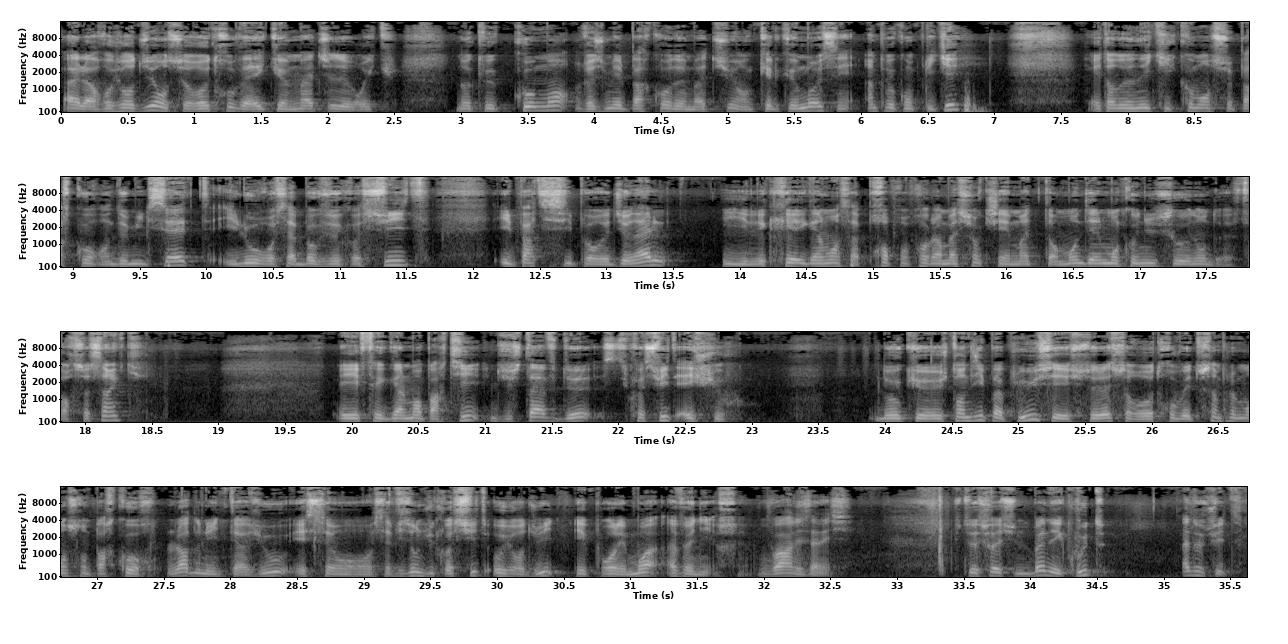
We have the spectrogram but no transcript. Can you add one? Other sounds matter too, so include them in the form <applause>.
Alors aujourd'hui, on se retrouve avec Mathieu Debruc. Donc euh, comment résumer le parcours de Mathieu en quelques mots, c'est un peu compliqué. Étant donné qu'il commence le parcours en 2007, il ouvre sa box de CrossFit, il participe au régional, il crée également sa propre programmation qui est maintenant mondialement connue sous le nom de Force 5 et il fait également partie du staff de CrossFit HQ. Donc euh, je t'en dis pas plus et je te laisse retrouver tout simplement son parcours lors de l'interview et sa vision du CrossFit aujourd'hui et pour les mois à venir, voire les années. Je te souhaite une bonne écoute. À tout de suite.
